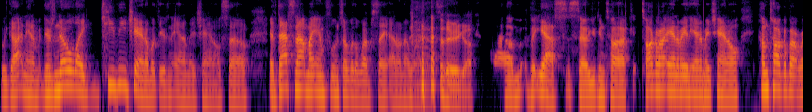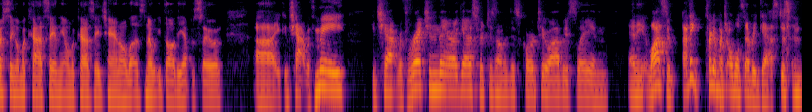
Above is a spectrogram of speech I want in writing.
we got an anime. There's no like TV channel, but there's an anime channel. So if that's not my influence over the website, I don't know what. there you go. Um, but yes, so you can talk talk about anime in the anime channel. Come talk about wrestling omakase in the omakase channel. Let us know what you thought of the episode. Uh, you can chat with me. You can chat with Rich in there, I guess. Rich is on the Discord too, obviously, and any lots of I think pretty much almost every guest is in,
